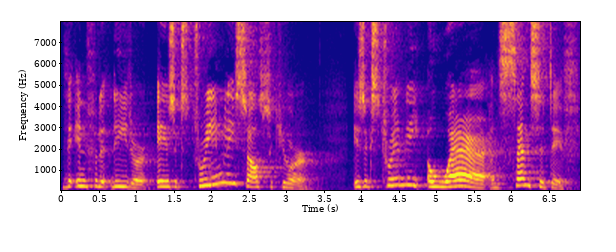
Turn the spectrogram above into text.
the infinite leader is extremely self-secure, is extremely aware and sensitive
